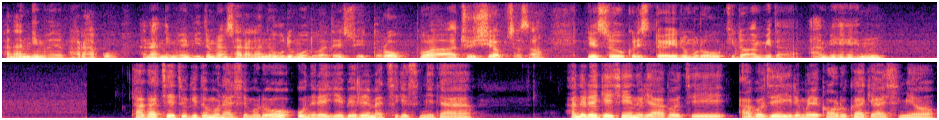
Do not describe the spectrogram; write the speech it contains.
하나님을 바라고 하나님을 믿으며 살아가는 우리 모두가 될 수 있도록 도와주시옵소서. 예수 그리스도의 이름으로 기도합니다. 아멘. 다 같이 두기도문 하심으로 오늘의 예배를 마치겠습니다. 하늘에 계신 우리 아버지, 아버지의 이름을 거룩하게 하시며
